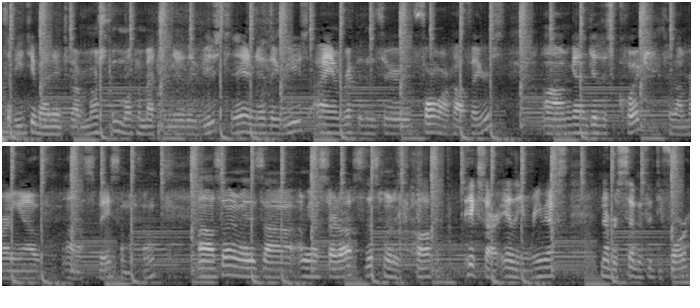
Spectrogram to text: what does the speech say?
What's up YouTube, my name is Bob Marston, welcome back to Nerdly Reviews. Today in Nerdly Reviews, I am ripping through four more Pop figures. Uh, I'm going to do this quick, because I'm running out of uh, space on my phone. Uh, so anyways, uh, I'm going to start off. So this one is Pop Pixar Alien Remix, number 754,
